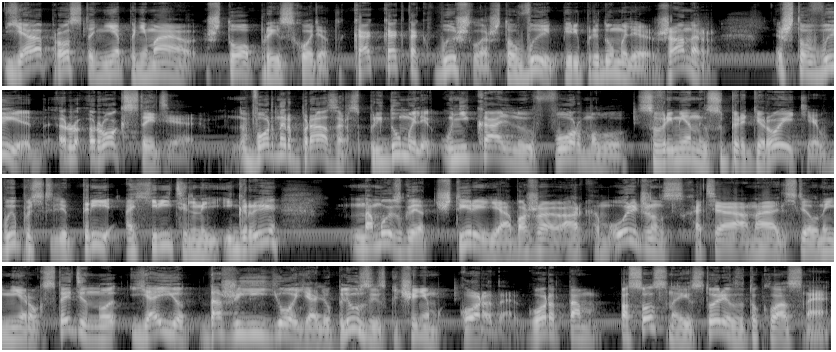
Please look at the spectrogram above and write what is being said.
Я просто не понимаю, что происходит. Как, как так вышло, что вы перепридумали жанр, что вы, Rocksteady, Warner Brothers придумали уникальную формулу современной супергероики, выпустили три охерительные игры, на мой взгляд, 4 я обожаю Arkham Origins, хотя она сделана и не Rocksteady, но я ее, даже ее я люблю, за исключением города. Город там пососная, история зато классная.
